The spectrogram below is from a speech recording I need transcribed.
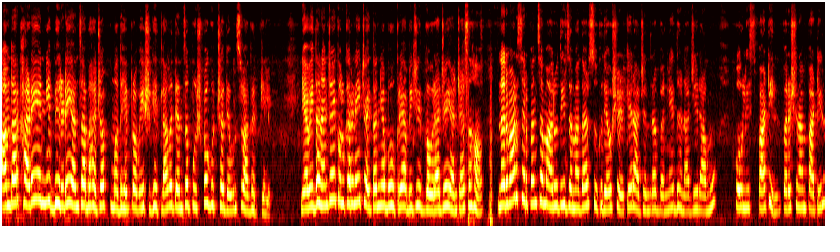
आमदार खाडे यांनी भिरडे यांचा भाजपमध्ये प्रवेश घेतला व त्यांचं पुष्पगुच्छ देऊन स्वागत केले. यावेळी धनंजय कुलकर्णी चैतन्य भोकरे अभिजित गौराजे यांच्यासह नरवाड सरपंच मारुती जमादार सुखदेव शेळके राजेंद्र बन्ने धनाजी रामू पोलीस पाटील परशुराम पाटील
